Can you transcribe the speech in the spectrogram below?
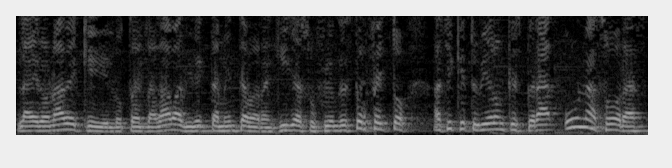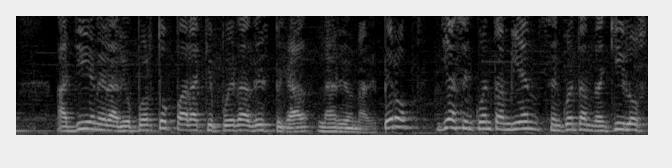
la aeronave que lo trasladaba directamente a Barranquilla sufrió un desperfecto, así que tuvieron que esperar unas horas allí en el aeropuerto para que pueda despegar la aeronave. Pero ya se encuentran bien, se encuentran tranquilos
